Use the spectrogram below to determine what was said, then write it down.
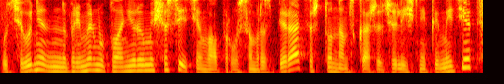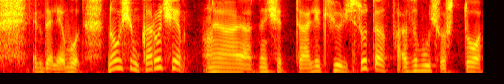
Вот сегодня, например, мы планируем еще с этим вопросом разбираться, что нам скажет жилищный комитет и так далее. Вот. Ну, в общем, короче, э, значит, Олег Юрьевич Сутов озвучил, что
